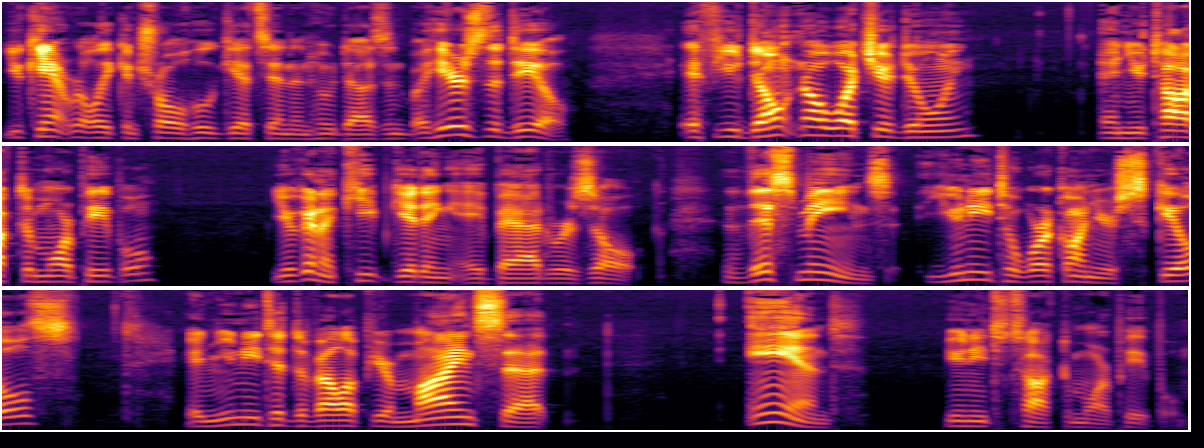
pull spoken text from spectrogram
You can't really control who gets in and who doesn't. But here's the deal if you don't know what you're doing and you talk to more people, you're going to keep getting a bad result. This means you need to work on your skills and you need to develop your mindset and you need to talk to more people.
